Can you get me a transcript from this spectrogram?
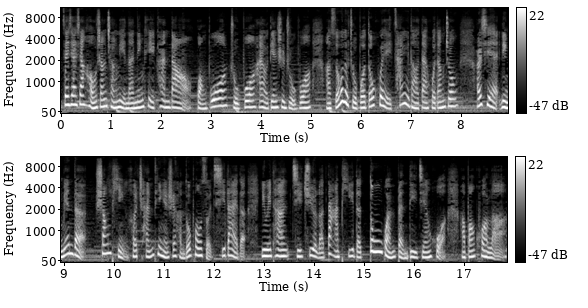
在家乡好物商城里呢，您可以看到广播主播还有电视主播啊，所有的主播都会参与到带货当中，而且里面的商品和产品也是很多朋友所期待的，因为它集聚了大批的东莞本地尖货啊，包括了。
